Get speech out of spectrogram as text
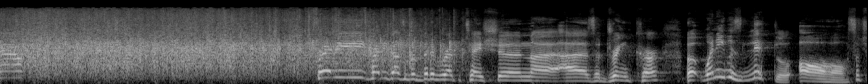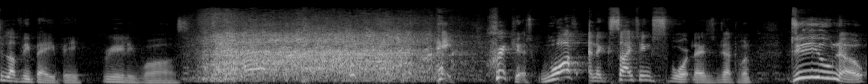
now, Have a bit of a reputation uh, as a drinker, but when he was little, oh, such a lovely baby, really was. hey, cricket, what an exciting sport, ladies and gentlemen. Do you know,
